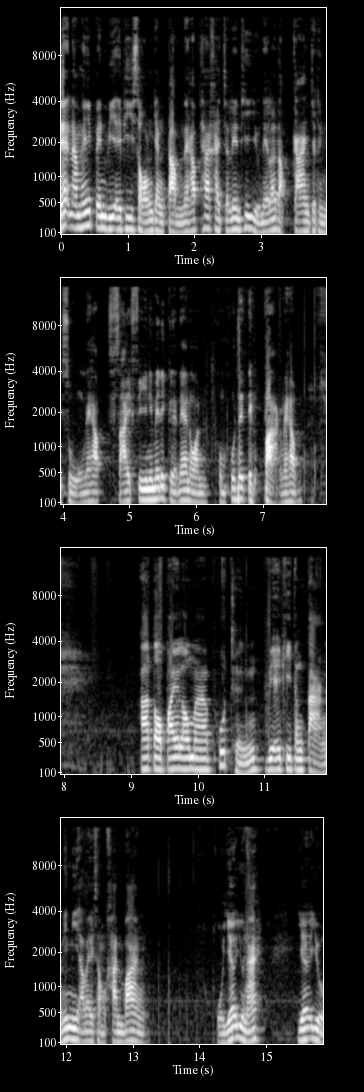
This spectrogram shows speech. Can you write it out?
แนะนำให้เป็น VIP 2 อย่างต่ำนะครับ ถ้าใครจะเล่นที่อยู่ในระดับกลางจะถึงสูงนะครับ สายฟรีนี่ไม่ได้เกิดแน่นอน ผมพูดได้เต็มปากนะครับอาต่อไปเรามาพูดถึง VIP ต่างๆ นี่มีอะไรสำคัญบ้าง โห เยอะอยู่นะ เยอะอยู่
